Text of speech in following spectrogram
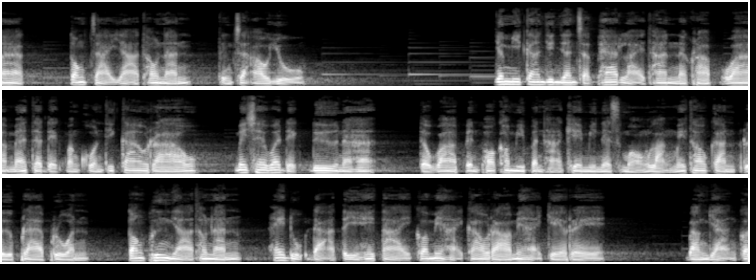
มาก ต้องจ่ายยาเท่านั้น ถึงจะเอาอยู่ ยังมีการยืนยันจากแพทย์หลายท่านนะครับ ว่าแม้แต่เด็กบางคนที่ก้าวร้าว ไม่ใช่ว่าเด็กดื้อนะฮะ แต่ว่าเป็นเพราะเขามีปัญหาเคมีในสมองหลังไม่เท่ากันหรือแปรปรวน ต้องพึ่งยาเท่านั้น ให้ดุด่าตีให้ตายก็ไม่หายก้าวร้าวไม่หายเกเร บางอย่างก็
